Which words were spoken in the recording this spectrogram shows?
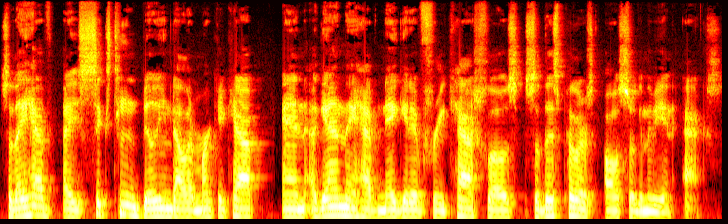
So they have a $16 billion market cap. And again, they have negative free cash flows. So this pillar is also going to be an X.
